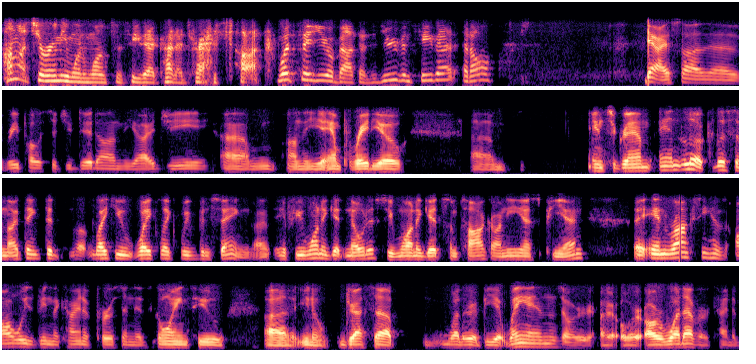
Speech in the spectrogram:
I'm not sure anyone wants to see that kind of trash talk. What say you about that? Did you even see that at all? Yeah, I saw the repost that you did on the IG um, on the AMP Radio um, Instagram. And look, listen, I think that like you like like we've been saying, uh, if you want to get noticed, you want to get some talk on ESPN. And Roxy has always been the kind of person that's going to, uh, you know, dress up, whether it be at weigh-ins or, or or or whatever, kind of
